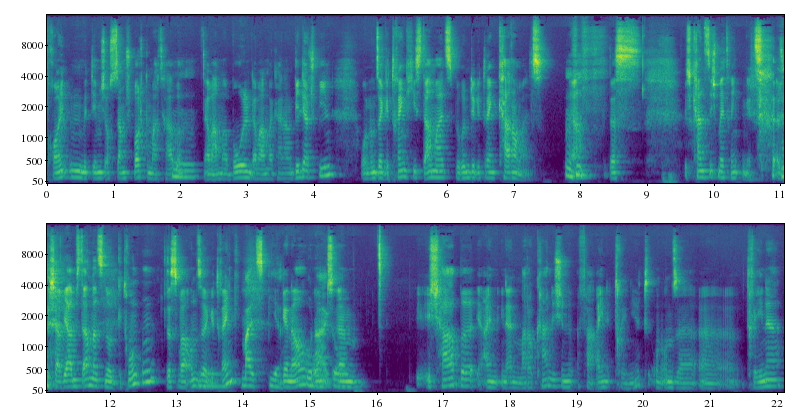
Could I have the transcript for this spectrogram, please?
Freunden, mit denen ich auch zusammen Sport gemacht habe. Mhm. Da waren wir Bowlen, da waren wir, keine Ahnung, Billard spielen. Und unser Getränk hieß damals, berühmte Getränk, Karamals. Mhm. Ja, das, ich kann es nicht mehr trinken jetzt. Also ich hab, wir haben es damals nur getrunken. Das war unser mhm. Getränk. Malzbier. Genau. Oder und, ähm, ich habe ein, in einem marokkanischen Verein trainiert und unser äh, Trainer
